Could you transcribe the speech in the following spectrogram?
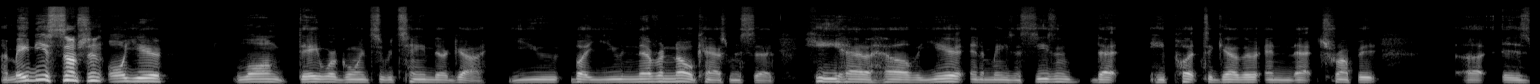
I made the assumption all year long they were going to retain their guy. You, but you never know, Cashman said. He had a hell of a year, an amazing season that he put together, and that trumpet uh, is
